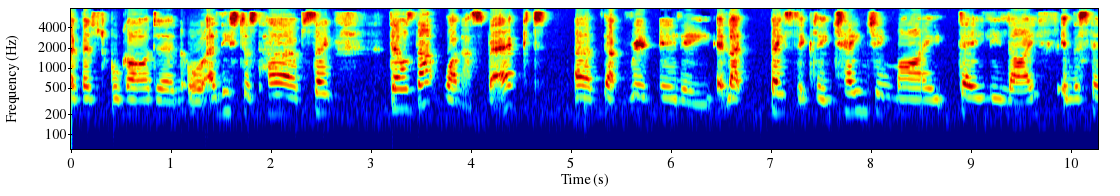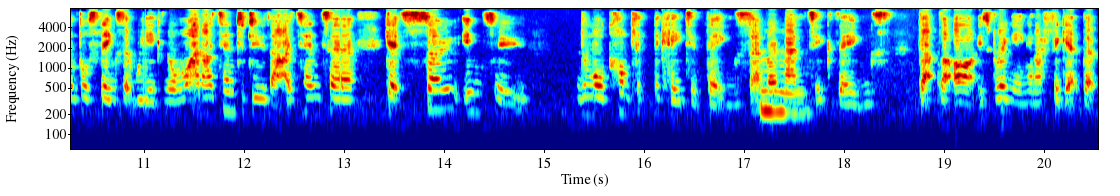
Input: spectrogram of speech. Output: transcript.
a vegetable garden or at least just herbs. So there was that one aspect um, that really, like, basically changing my daily life in the simple things that we ignore. And I tend to do that. I tend to get so into the more complicated things and Mhm. romantic things that the art is bringing, and I forget that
